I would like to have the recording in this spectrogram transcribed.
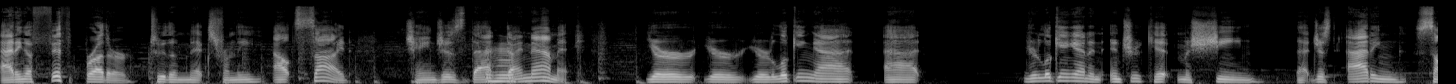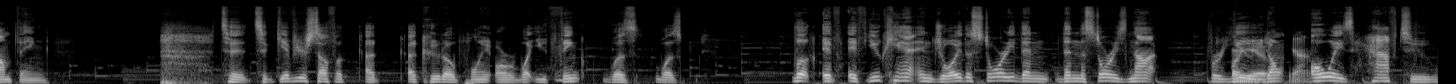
Adding a fifth brother to the mix from the outside changes that Mhm. dynamic. You're you're you're looking at at you're looking at an intricate machine that just adding something to to give yourself a, a, a kudo point or what you think was was look if if you can't enjoy the story then then the story's not for you For you, you, don't yeah. always have to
